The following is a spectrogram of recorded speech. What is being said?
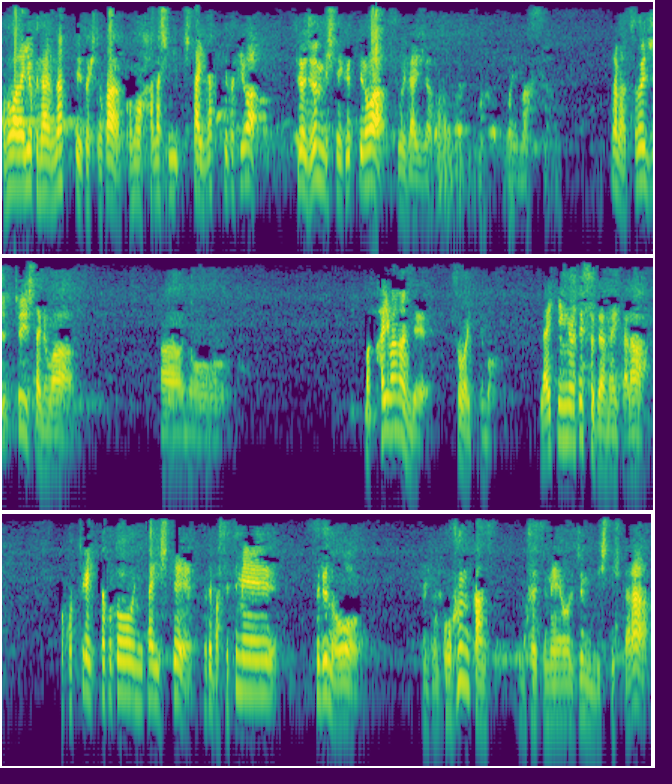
この話題良くなるなっていう時とか、この話したいなっていう時は、それを準備していくっていうのは、すごい大事だと思います。ただから、それを注意したいのは、あの、まあ、会話なんで、そうは言っても、ライティングのテストではないから、こっちが言ったことに対して、例えば説明するのを、5分間の説明を準備してきたら、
